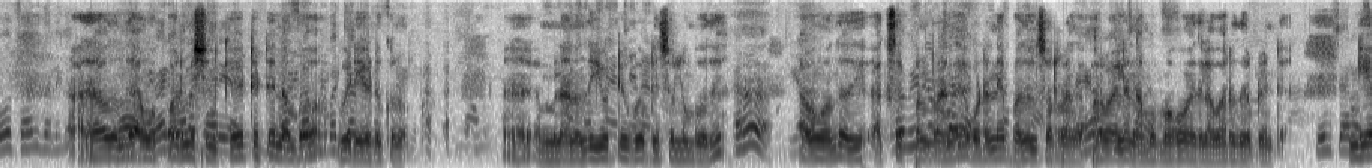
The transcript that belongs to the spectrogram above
ஓ சாரி அதாவது வந்து அவங்க பர்மிஷன் கேட்டுட்டு நம்ம வீடியோ எடுக்கணும். நான் வந்து யூடியூப் அப்படின்னு சொல்லும்போது அவங்க வந்து அது அக்செப்ட் பண்ணுறாங்க உடனே பதில் சொல்கிறாங்க பரவாயில்ல நம்ம முகம் இதில் வருது அப்படின்ட்டு. இங்கேயே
